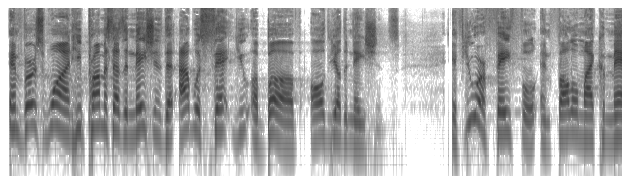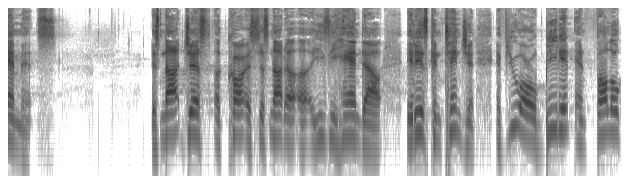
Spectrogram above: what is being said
In verse 1, he promised as a nation that I will set you above all the other nations. If you are faithful and follow my commandments, it's not just a car, it's just not an easy handout. It is contingent. If you are obedient and follow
